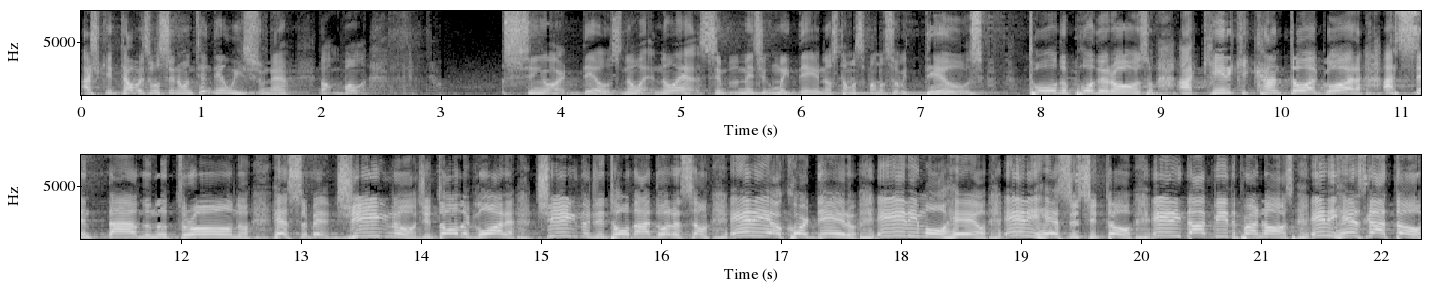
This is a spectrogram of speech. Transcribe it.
Acho que talvez você não entendeu isso, né? Vamos, Senhor Deus, não é, não é simplesmente uma ideia, nós estamos falando sobre Deus Todo-Poderoso, aquele que cantou agora, assentado no trono, receber, digno de toda glória, digno de toda adoração. Ele é o Cordeiro, ele morreu, ele ressuscitou, ele dá vida para nós, ele resgatou,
